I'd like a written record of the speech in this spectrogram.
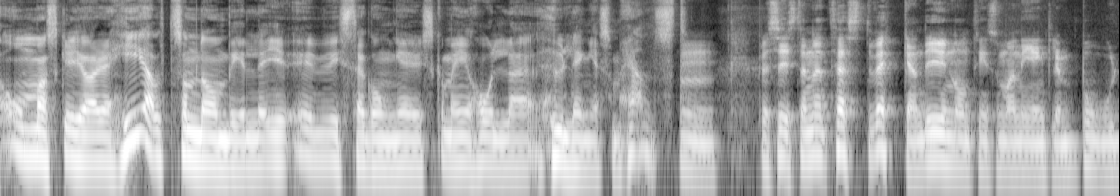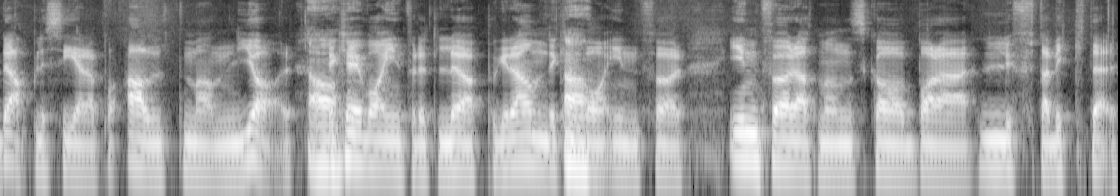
om man ska göra det helt som de vill, i, i vissa gånger ska man ju hålla hur länge som helst. Mm. Precis, den här testveckan, det är ju någonting som man egentligen borde applicera på allt man gör. Ja. Det kan ju vara inför ett löpprogram, det kan Ja. vara inför, inför att man ska bara lyfta vikter.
